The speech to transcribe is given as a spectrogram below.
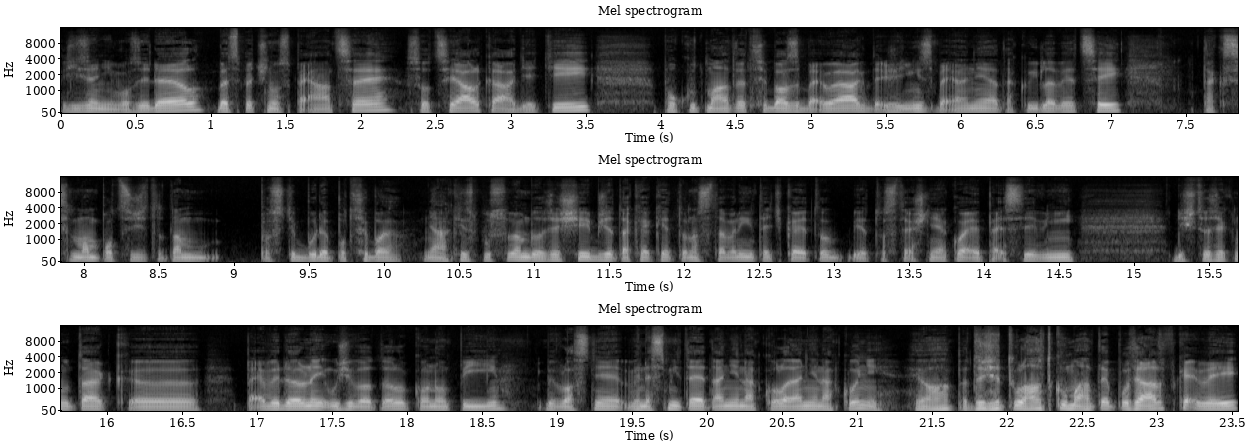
řízení vozidel, bezpečnost práce, sociálka a děti. Pokud máte třeba zbeják, držení zbraně a takovéhle věci, tak mám pocit, že to tam prostě bude potřeba nějakým způsobem dořešit, že tak, jak je to nastavený teďka, je to, je to strašně jako represivní. Když to řeknu tak, eh, pravidelný uživatel konopí, vy vlastně, vy nesmíte jet ani na kole, ani na koni, jo, protože tu látku máte pořád v krvi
